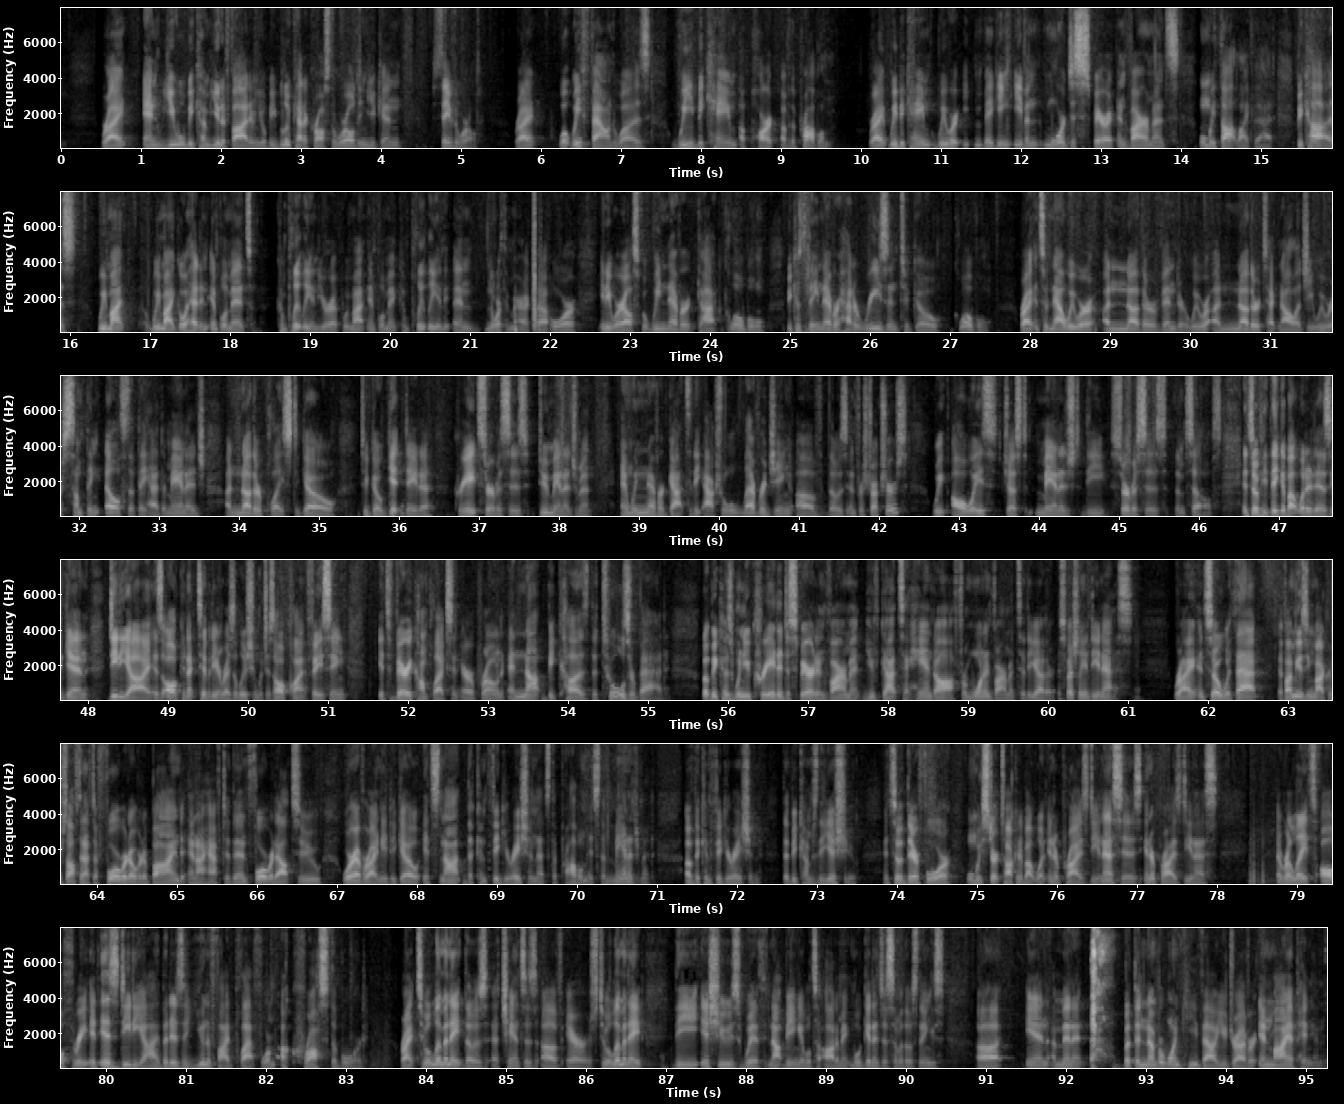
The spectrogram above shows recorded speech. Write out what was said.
right? And you will become unified and you'll be BlueCat across the world and you can save the world, right? What we found was we became a part of the problem, right? We became, we were making even more disparate environments when we thought like that because we might, we might go ahead and implement completely in Europe, we might implement completely in, in, North America or anywhere else, but we never got global because they never had a reason to go global, right? And so now we were another vendor, we were another technology, we were something else that they had to manage, another place to go to go get data, create services, do management, and we never got to the actual leveraging of those infrastructures we always just managed the services themselves. And so if you think about what it is, again, DDI is all connectivity and resolution, which is all client facing. It's very complex and error prone, and not because the tools are bad, but because when you create a disparate environment, you've got to hand off from one environment to the other, especially in DNS, right? And so with that, if I'm using Microsoft and I have to forward over to Bind and I have to then forward out to wherever I need to go, it's not the configuration that's the problem, it's the management of the configuration that becomes the issue. And so, therefore, when we start talking about what enterprise DNS is, enterprise DNS relates all three. It is DDI, but it is a unified platform across the board, right? To eliminate those uh, chances of errors, to eliminate the issues with not being able to automate. We'll get into some of those things uh, in a minute. but the number one key value driver, in my opinion,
